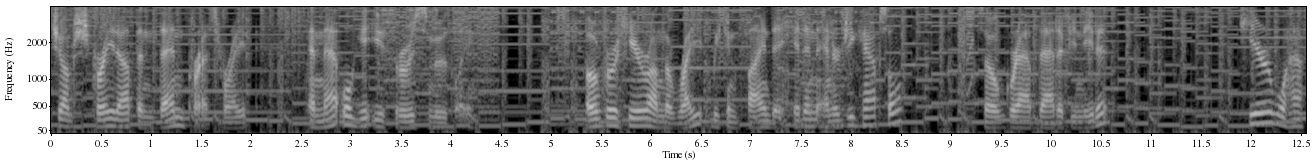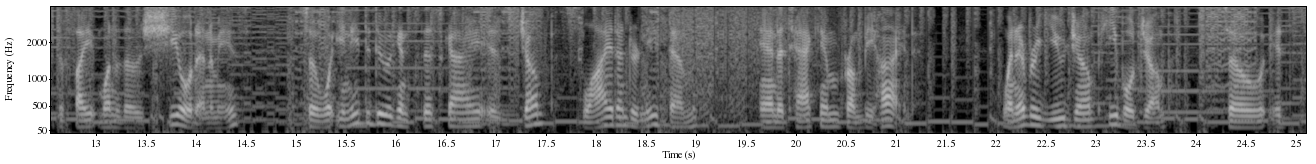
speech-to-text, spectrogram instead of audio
jump straight up and then press right, and that will get you through smoothly. Over here on the right, we can find a hidden energy capsule, so grab that if you need it. Here we'll have to fight one of those shield enemies, so what you need to do against this guy is jump, slide underneath him, and attack him from behind. Whenever you jump, he will jump, so it's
